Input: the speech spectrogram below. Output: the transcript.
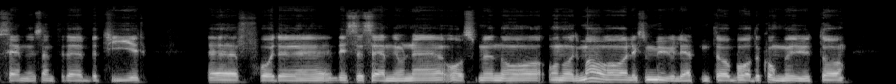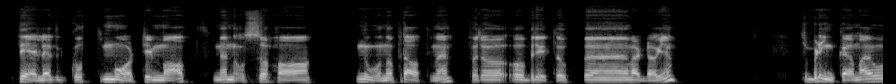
seniorsenteret betyr for disse seniorene Åsmund og Norma. Og liksom muligheten til å både komme ut og dele et godt måltid mat, men også ha noen å prate med for å, å bryte opp uh, hverdagen. Så blinka jeg meg jo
